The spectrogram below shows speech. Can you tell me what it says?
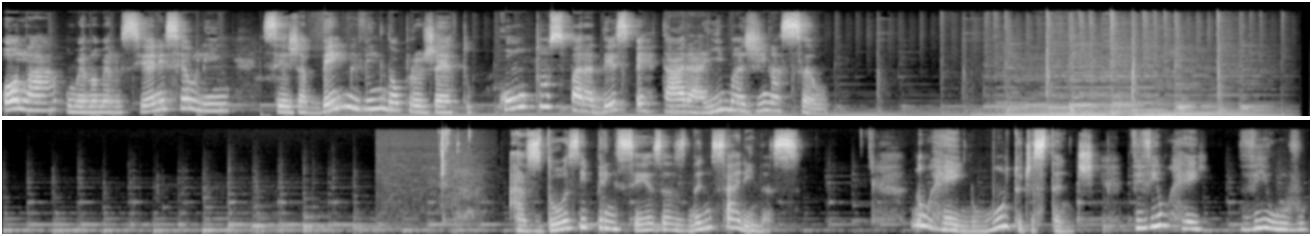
Olá, o meu nome é Luciane Seulin. Seja bem-vindo ao projeto Contos para Despertar a Imaginação. As Doze Princesas Dançarinas Num reino muito distante, vivia um rei viúvo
